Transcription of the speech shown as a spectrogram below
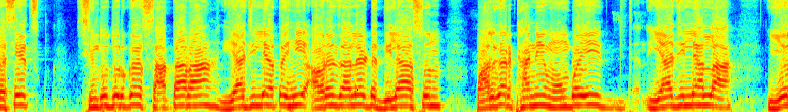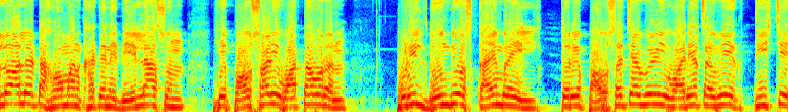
तसेच सिंधुदुर्ग सातारा या जिल्ह्यातही ऑरेंज अलर्ट दिला असून पालघर ठाणे मुंबई या जिल्ह्याला येलो अलर्ट हवामान खात्याने दिलेला असून हे पावसाळी वातावरण पुढील दोन दिवस कायम राहील. तर या पावसाच्या वेळी वाऱ्याचा वेग तीस ते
